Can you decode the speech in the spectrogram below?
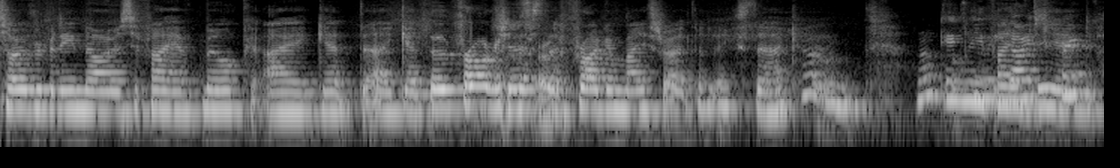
so everybody knows, if I have milk, I get I get The frog in the just the frog in my throat the next day. I can't. Rem- I don't Did you believe eat I ice did. cream?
